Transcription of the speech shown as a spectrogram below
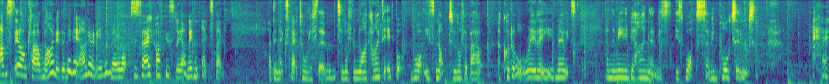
I'm still on cloud nine at the minute. I don't even know what to say, honestly. I didn't expect I didn't expect all of them to love them like I did, but what is not to love about a cuddle, really? You know, it's and the meaning behind them is is what's so important.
